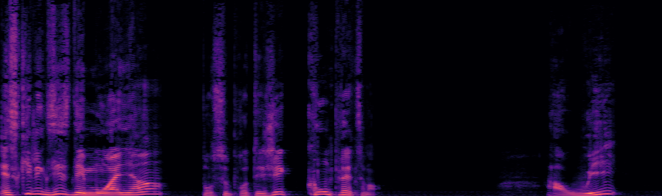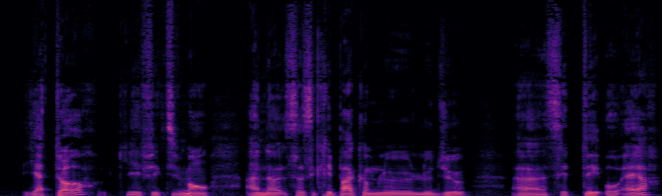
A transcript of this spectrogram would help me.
est-ce qu'il existe des moyens pour se protéger complètement? Alors oui, il y a Tor, qui est effectivement un, ça s'écrit pas comme le, dieu, euh, c'est T-O-R.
